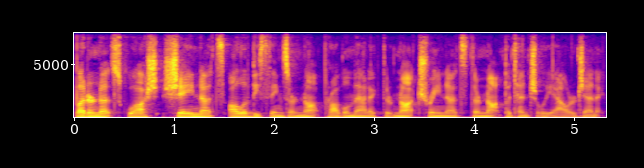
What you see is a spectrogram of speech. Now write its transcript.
butternut squash, shea nuts, all of these things are not problematic. They're not tree nuts. They're not potentially allergenic.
